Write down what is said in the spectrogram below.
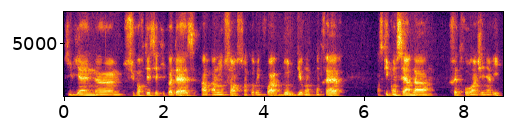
qui viennent euh, supporter cette hypothèse, à, mon sens, encore une fois, d'autres diront le contraire. En ce qui concerne la rétro-ingénierie,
